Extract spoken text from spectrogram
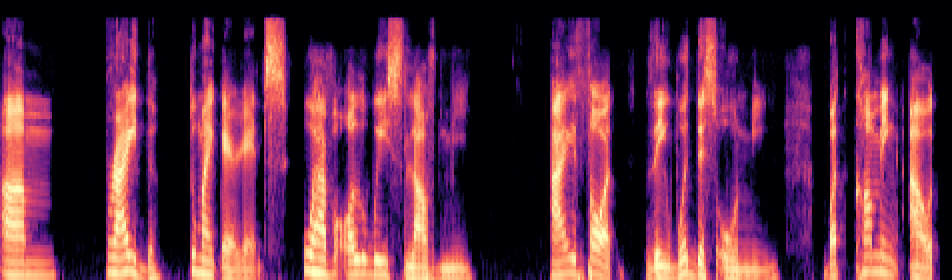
um, pride to my parents who have always loved me. I thought they would disown me, but coming out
